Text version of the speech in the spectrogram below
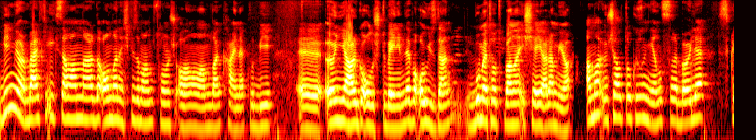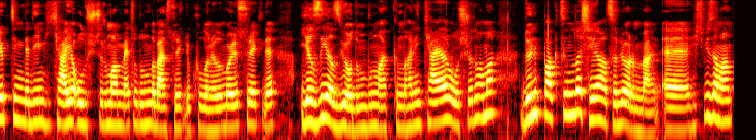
Bilmiyorum belki ilk zamanlarda ondan hiçbir zaman sonuç alamamamdan kaynaklı bir e, ön yargı oluştu beynimde ve o yüzden bu metot bana işe yaramıyor. Ama 369'un yanı sıra böyle scripting dediğim hikaye oluşturma metodunu da ben sürekli kullanıyordum. Böyle sürekli yazı yazıyordum bunun hakkında. Hani hikayeler oluşturuyordum ama dönüp baktığımda şeyi hatırlıyorum ben. E, hiçbir zaman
